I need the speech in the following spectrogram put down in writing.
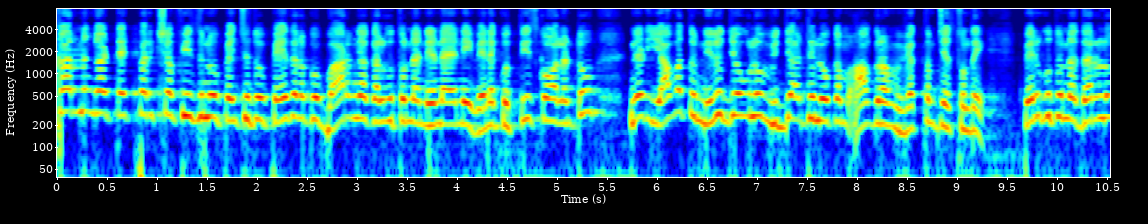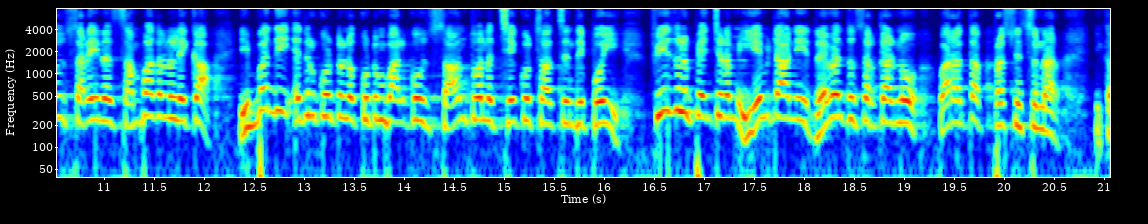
అకారణంగా టెట్ పరీక్ష ఫీజును పెంచుతూ పేదలకు భారంగా కలుగుతున్న నిర్ణయాన్ని వెనక్కు తీసుకోవాలంటూ నేడు యావత్తు నిరుద్యోగులు విద్యార్థి లోకం ఆగ్రహం వ్యక్తం చేస్తుంది. పెరుగుతున్న ధరలు సరైన సంపాదన లేక ఇబ్బంది ఎదుర్కొంటున్న కుటుంబాలకు సాంత్వన చేకూర్చాల్సింది పోయి ఫీజులు పెంచడం ఏమిటా అని రేవంత్ సర్కార్ను వారంతా ప్రశ్నిస్తున్నారు. ఇక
